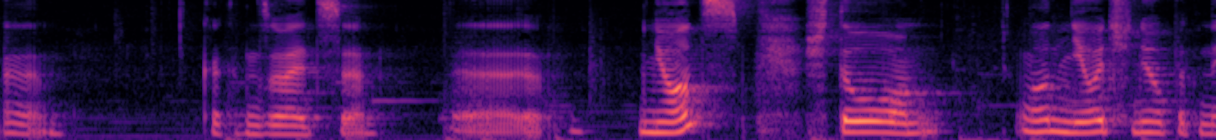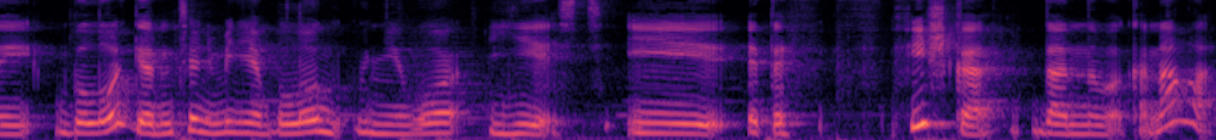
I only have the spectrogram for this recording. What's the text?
э, как это называется, э, нюанс, что он не очень опытный блогер, но тем не менее блог у него есть. И это фишка данного канала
